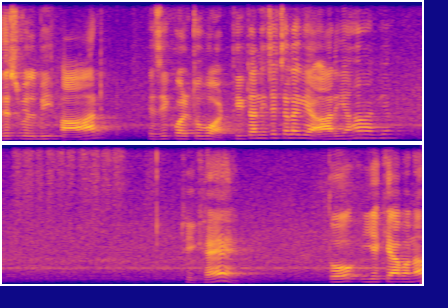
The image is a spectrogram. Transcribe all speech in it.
this will be R is equal to what theta नीचे चला गया आर यहाँ आ गया। ठीक है? तो ये क्या बना?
